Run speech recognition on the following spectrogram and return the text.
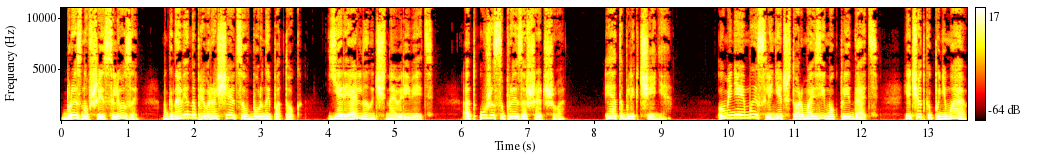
Брызнувшие слезы мгновенно превращаются в бурный поток. Я реально начинаю реветь. От ужаса произошедшего. И от облегчения. У меня и мысли нет, что Армази мог предать. Я четко понимаю,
